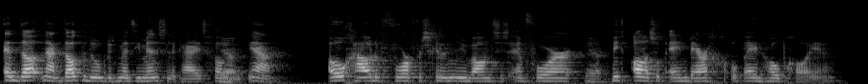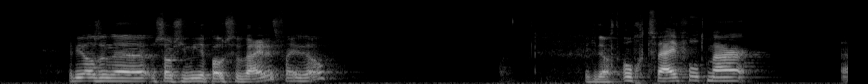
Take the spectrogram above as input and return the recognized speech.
En dat, nou, dat bedoel ik dus met die menselijkheid. Van, Ja. ja. oog houden voor verschillende nuances en voor Ja. niet alles op één berg, op één hoop gooien. Heb je wel eens een, eh, social media post verwijderd van jezelf? Dat je dacht, Ongetwijfeld, maar. eh,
